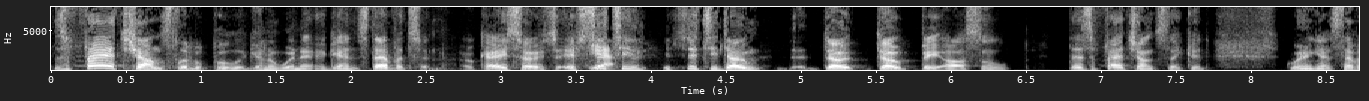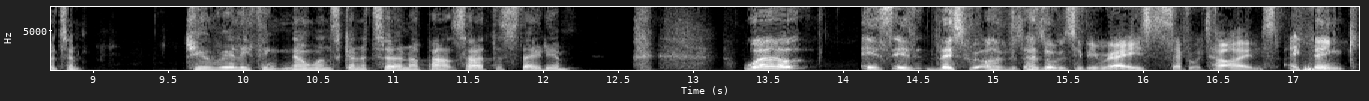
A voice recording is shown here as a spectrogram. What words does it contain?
there's a fair chance Liverpool are going to win it against Everton. Okay, so if City yeah. if City don't don't don't beat Arsenal there's a fair chance they could win against Everton. Do you really think no one's going to turn up outside the stadium? well, it's, it's, this has obviously been raised several times. I think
